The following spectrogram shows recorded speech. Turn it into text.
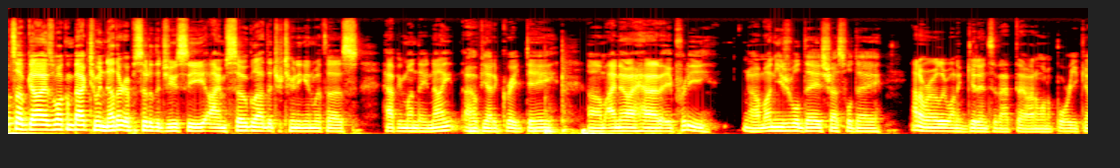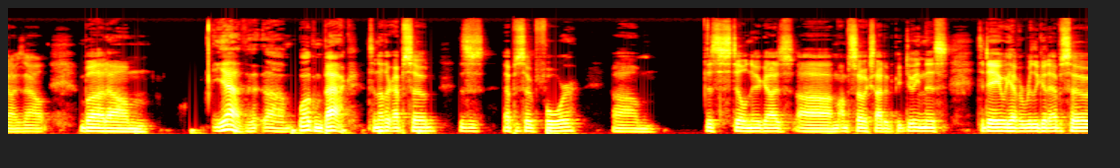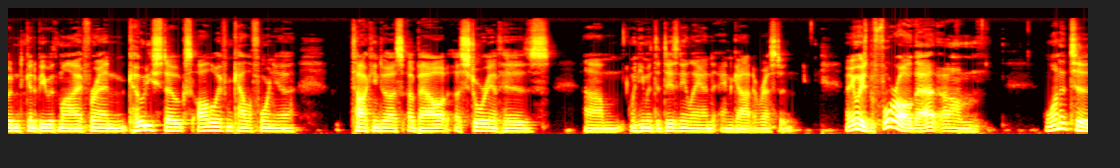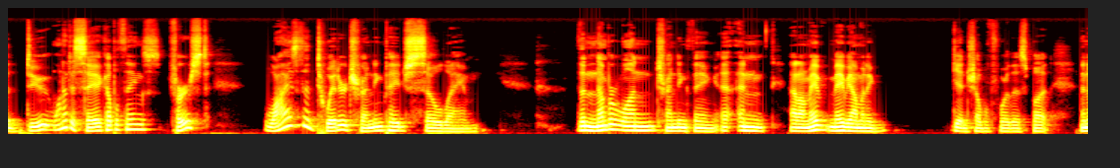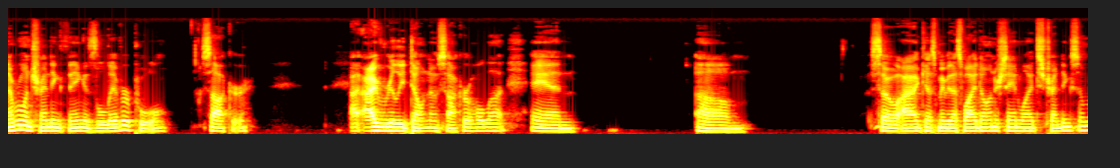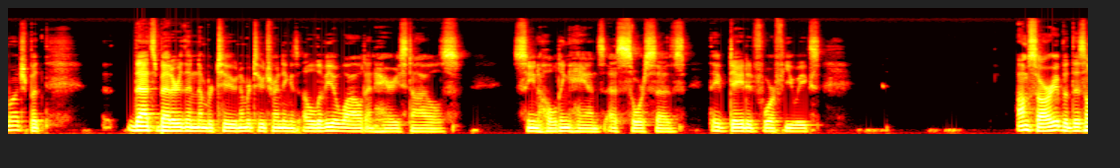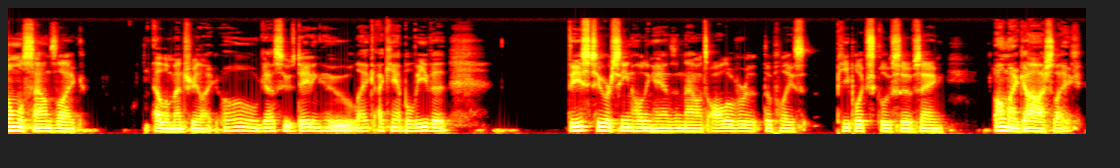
What's up, guys? Welcome back to another episode of The Juicy. I'm so glad that you're tuning in with us. Happy Monday night. I hope you had a great day. Um, I know I had a pretty um, unusual day, stressful day. I don't really want to get into that, though. I don't want to bore you guys out. But um, yeah, the, um, welcome back. It's another episode. This is episode four. Um, this is still new, guys. Um, I'm so excited to be doing this. Today we have a really good episode. Going to be with my friend Cody Stokes, all the way from California, talking to us about a story of his um, when he went to Disneyland and got arrested. Anyways, before all that, um, wanted to do wanted to say a couple things. First, why is the Twitter trending page so lame? The number one trending thing, and I don't know, maybe maybe I'm gonna get in trouble for this, but the number one trending thing is Liverpool soccer. I, I really don't know soccer a whole lot, and um, so I guess maybe that's why I don't understand why it's trending so much. But that's better than number two. Number two trending is Olivia Wilde and Harry Styles seen holding hands, as source says. They've dated for a few weeks. I'm sorry, but this almost sounds like elementary like, "Oh, guess who's dating who?" Like, I can't believe it. These two are seen holding hands and now it's all over the place. People exclusive saying, "Oh my gosh, like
